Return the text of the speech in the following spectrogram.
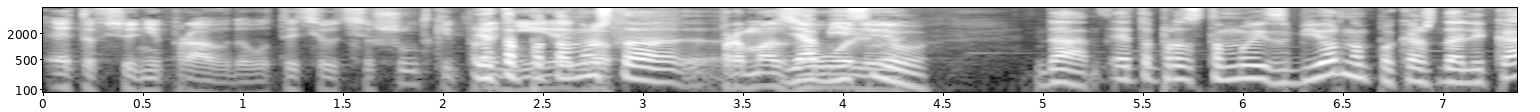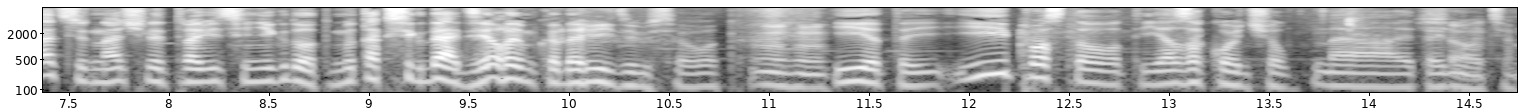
это все неправда. Вот эти вот все шутки про Это негров, потому что... про Я мозоли. объясню. Да, это просто мы с Бьорном, пока ждали Катю, начали травить анекдот. Мы так всегда делаем, когда видимся. Вот. Мгм. И это. И просто вот я закончил на этой Всё. ноте.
